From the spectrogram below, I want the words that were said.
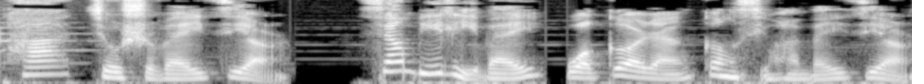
他就是维吉尔。相比李维，我个人更喜欢维吉尔，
